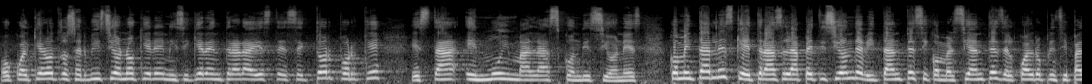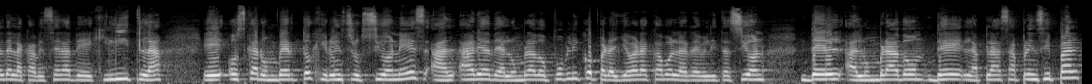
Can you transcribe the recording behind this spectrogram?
o cualquier otro servicio, no quieren ni siquiera entrar a este sector porque está en muy malas condiciones. Comentarles que tras la petición de habitantes y comerciantes del cuadro principal de la cabecera de Gilitla, eh, Oscar Humberto giró instrucciones al área de alumbrado público para llevar a cabo la rehabilitación del alumbrado de la plaza principal.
